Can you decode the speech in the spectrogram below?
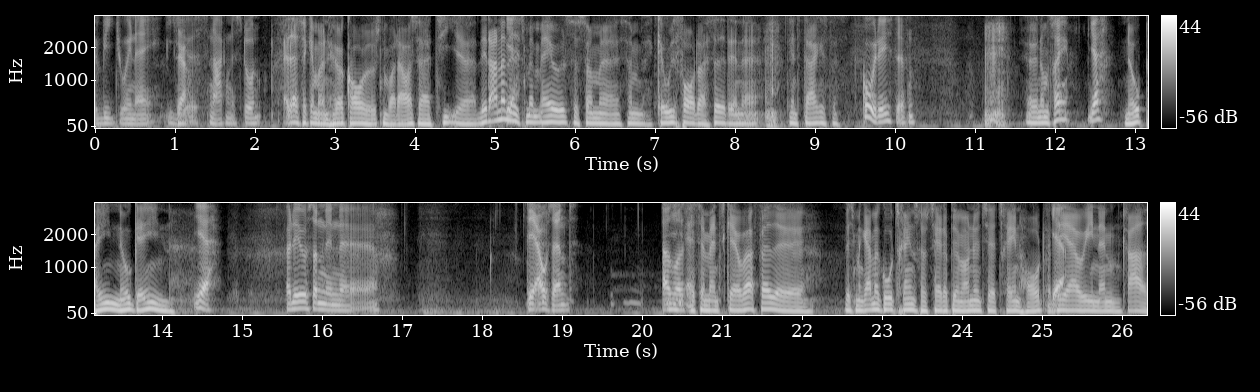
uh, video ind af i Ja. uh, snakkende stund. Ellers så kan man høre koreøvelsen, hvor der også er 10 uh, lidt anderledes ja. med maveøvelser, som, uh, som kan udfordre sidde den, uh, den stærkeste. God idé, Steffen. Uh, nummer 3. Ja. No pain, no gain. Ja. Og det er jo sådan en... Uh, det er jo sandt. Altså, I, altså man skal jo i hvert fald, øh, hvis man gerne vil have gode træningsresultater, bliver man nødt til at træne hårdt, og ja. det er jo i en eller anden grad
